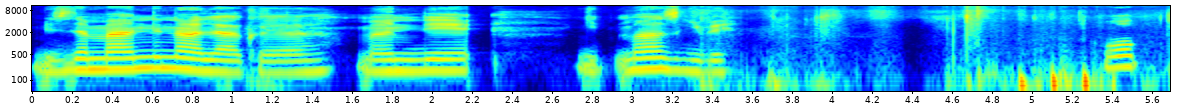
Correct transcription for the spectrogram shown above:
Bizde Mendi ne alaka ya? Mendi gitmez gibi. Hop.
